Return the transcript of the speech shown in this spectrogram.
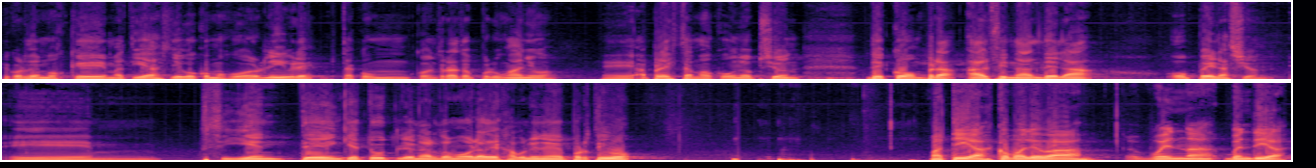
Recordemos que Matías llegó como jugador libre, está con un contrato por un año eh, a préstamo con una opción de compra al final de la operación. Eh, siguiente inquietud, Leonardo Mora de Jabolina Deportivo. Matías, ¿cómo le va? Buena, buen día.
